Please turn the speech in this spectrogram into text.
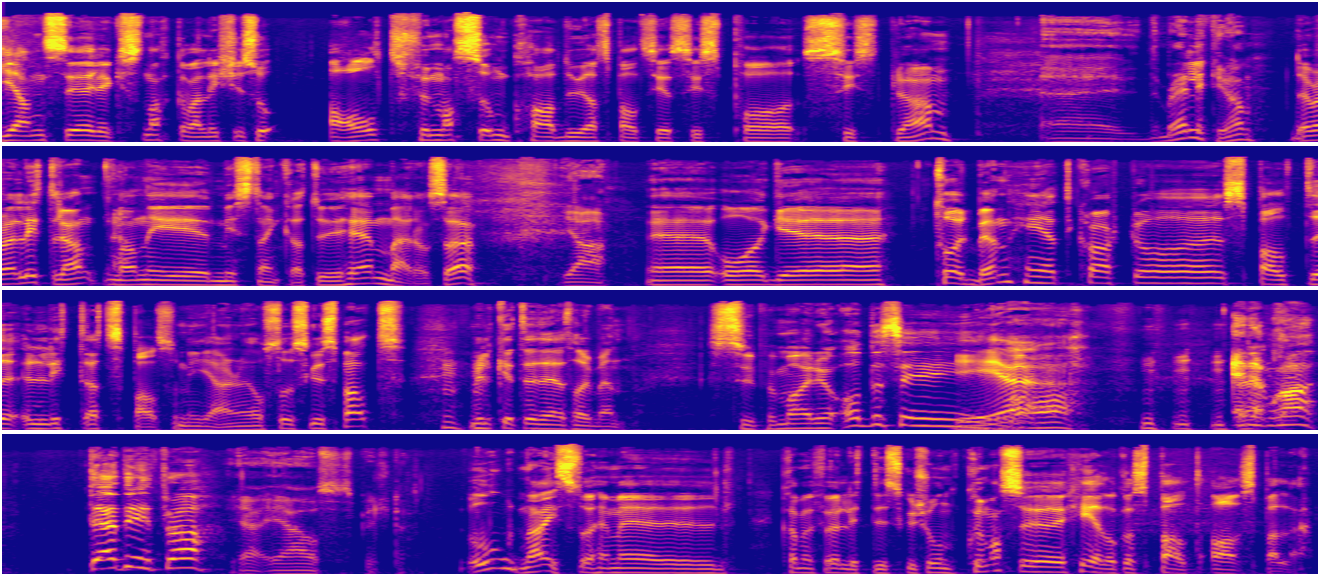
Jens Erik snakka vel ikke så altfor masse om hva du har spilt siden sist på sist program. Uh, det ble lite grann. Det ble litt, grann, men jeg mistenker at du har mer å si. Ja. Uh, Og Torben har helt klart å spilt litt et spill som jeg gjerne også skulle spilt. Hvilket er det, Torben? Super Mario Odyssey! Yeah. Er det bra? Det er dritbra! Ja, jeg har også spilt det. Oh, nice, da har vi, kan vi føle litt diskusjon. Hvor masse har dere spilt av spillet?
